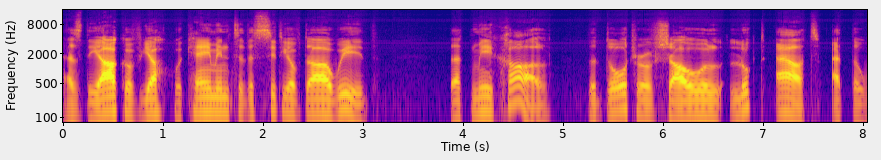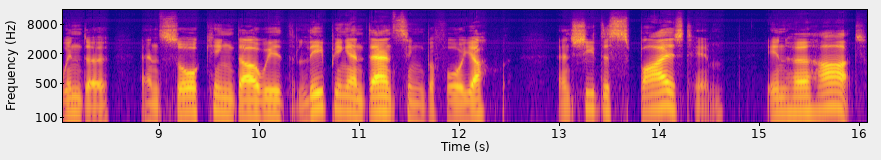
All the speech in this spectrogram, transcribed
as the ark of Yahweh came into the city of Dawid, that Michal, the daughter of Shaul looked out at the window and saw King Dawid leaping and dancing before Yahweh, and she despised him in her heart.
